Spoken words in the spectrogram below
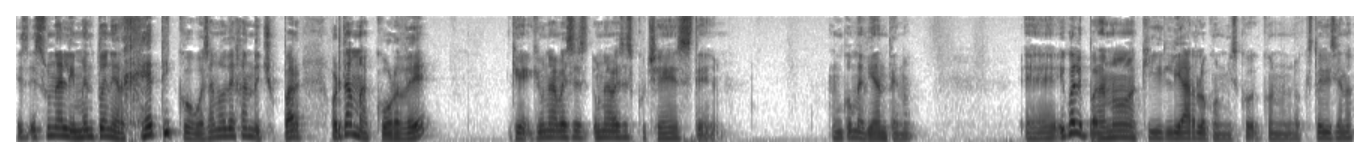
Es, es un alimento energético, o sea, no dejan de chupar. Ahorita me acordé que, que una, vez, una vez escuché este. Un comediante, ¿no? Eh, igual y para no aquí liarlo con, mis, con lo que estoy diciendo.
